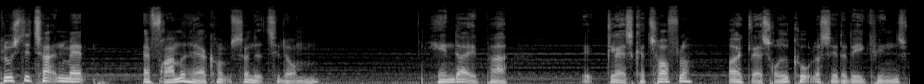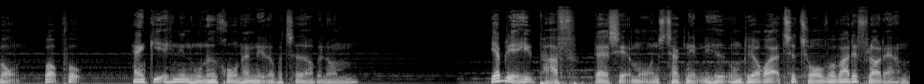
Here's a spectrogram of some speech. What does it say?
Pludselig tager en mand af fremmed herkomst sig ned til lommen. Henter et par et glas kartofler og et glas rødkål og sætter det i kvindens vogn, hvorpå han giver hende en 100 kroner, han netop har taget op i lommen. Jeg bliver helt paf, da jeg ser morgens taknemmelighed. Hun bliver rørt til tårer. Hvor var det flot af ham.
